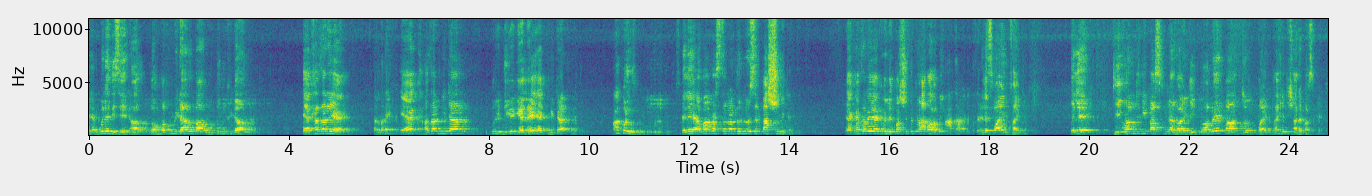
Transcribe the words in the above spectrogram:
এটা বলে দিছে ঢাল লম্বালম্বী ঢাল বা ঊর্ধ্বমুখী ঢাল এক হাজারে এক। তার মানে এক হাজার মিটার উপরের দিকে গেলে এক মিটার উপরে উঠবে। তাহলে আমার রাস্তাটার দৈর্ঘ্য হচ্ছে পাঁচশো মিটার। এক হাজারে এক হইলে পাঁচশো তো আধা হবে। তাহলে পয়েন্ট ফাইভ। তাহলে ডি ওয়ান যদি পাঁচ মিটার হয় ডি টু হবে পাঁচ যোগ পয়েন্ট ফাইভ সাড়ে পাঁচ মিটার।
